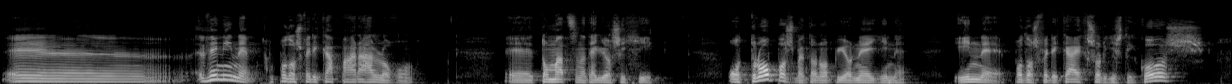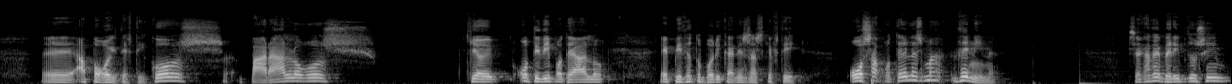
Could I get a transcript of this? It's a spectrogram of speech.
ε, δεν είναι ποδοσφαιρικά παράλογο ε, το μάτι να τελειώσει χ. Ο τρόπος με τον οποίο έγινε είναι ποδοσφαιρικά εξοργιστικός, ε, απογοητευτικός, παράλογος και οτιδήποτε άλλο επίθετο μπορεί κανείς να σκεφτεί. Ως αποτέλεσμα δεν είναι. Σε κάθε περίπτωση,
